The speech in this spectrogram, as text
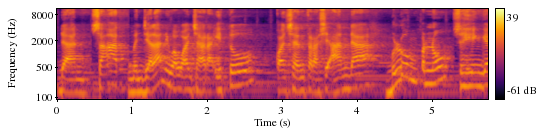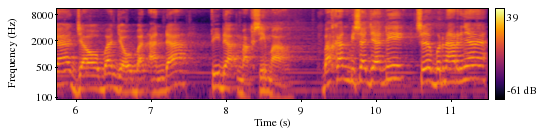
dan saat menjalani wawancara itu konsentrasi Anda belum penuh sehingga jawaban-jawaban Anda tidak maksimal. Bahkan bisa jadi sebenarnya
